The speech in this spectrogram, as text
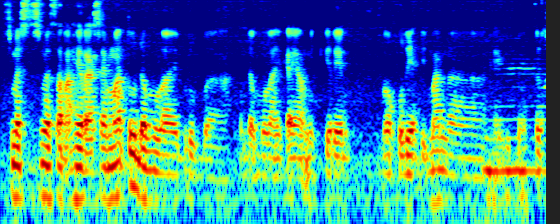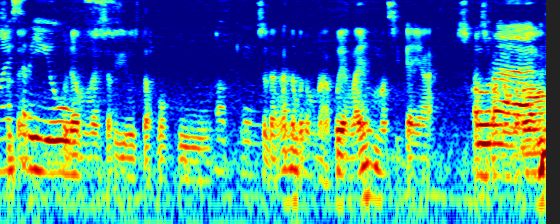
semester semester akhir SMA tuh udah mulai berubah. Udah mulai kayak mikirin mau kuliah di mana kayak gitu. Hmm, terus mulai udah, serius. udah mulai serius terfokus oke. Sedangkan teman-teman aku yang lain masih kayak suka suka nongkrong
